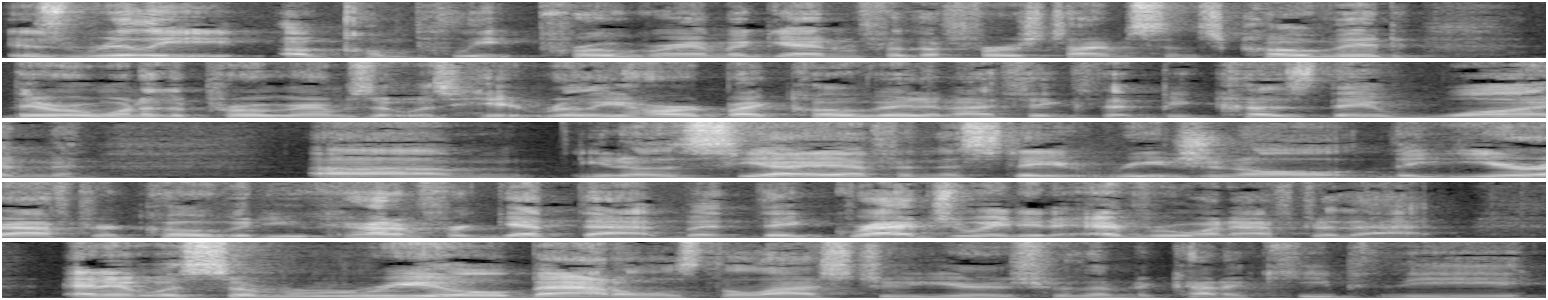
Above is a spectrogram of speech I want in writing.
is really a complete program again for the first time since COVID. They were one of the programs that was hit really hard by COVID, and I think that because they won, um, you know, the CIF and the state regional the year after COVID, you kind of forget that, but they graduated everyone after that, and it was some real battles the last two years for them to kind of keep the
